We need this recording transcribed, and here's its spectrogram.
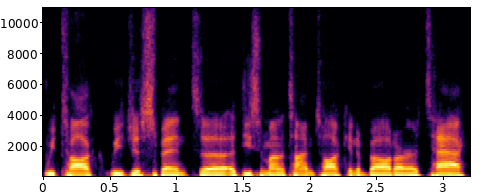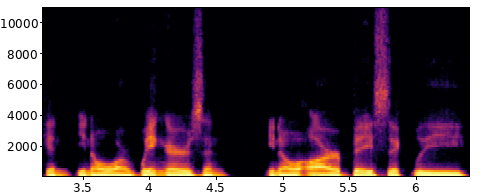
we talk. We just spent uh, a decent amount of time talking about our attack and you know our wingers and you know our basically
